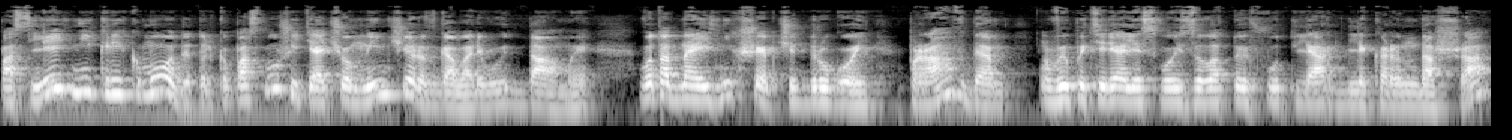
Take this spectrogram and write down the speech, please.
Последний крик моды, только послушайте, о чем нынче разговаривают дамы. Вот одна из них шепчет другой. «Правда? Вы потеряли свой золотой футляр для карандаша?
